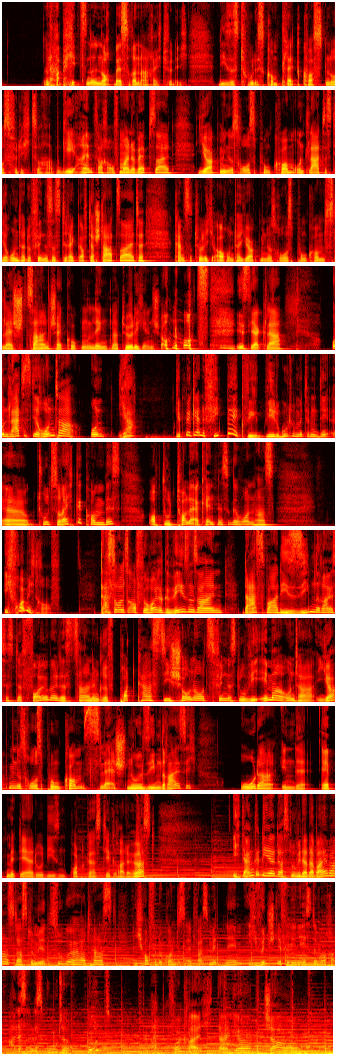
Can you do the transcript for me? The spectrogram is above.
Dann habe ich jetzt eine noch bessere Nachricht für dich. Dieses Tool ist komplett kostenlos für dich zu haben. Geh einfach auf meine Website jörg-roos.com und lad es dir runter. Du findest es direkt auf der Startseite. Kannst natürlich auch unter jörg-roos.com slash Zahlencheck gucken. Link natürlich in Show Notes, ist ja klar. Und lad es dir runter und ja, gib mir gerne Feedback, wie, wie gut mit dem äh, Tool zurechtgekommen bist, ob du tolle Erkenntnisse gewonnen hast ich freue mich drauf. Das soll es auch für heute gewesen sein. Das war die 37. Folge des Zahlen im Griff Podcasts. Die Shownotes findest du wie immer unter jörg-roos.com slash 037 oder in der App, mit der du diesen Podcast hier gerade hörst. Ich danke dir, dass du wieder dabei warst, dass du mir zugehört hast. Ich hoffe, du konntest etwas mitnehmen. Ich wünsche dir für die nächste Woche alles, alles Gute und bleib erfolgreich. Dein Jörg. Ciao.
